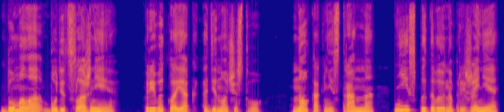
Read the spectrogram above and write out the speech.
Думала, будет сложнее, привыкла я к одиночеству, но, как ни странно, не испытываю напряжения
